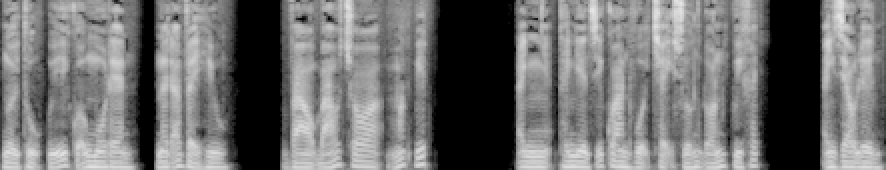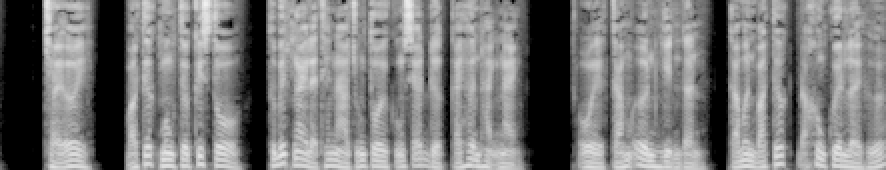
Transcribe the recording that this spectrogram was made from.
người thủ quỹ của ông Moren, nay đã về hưu, vào báo cho Mark biết. Anh thanh niên sĩ quan vội chạy xuống đón quý khách. Anh reo lên, trời ơi, bá tước Monte Cristo, tôi biết ngay là thế nào chúng tôi cũng sẽ được cái hân hạnh này. Ôi, cảm ơn nghìn lần. Cảm ơn bá tước đã không quên lời hứa.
